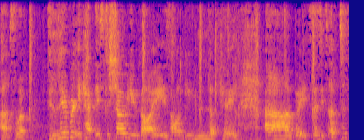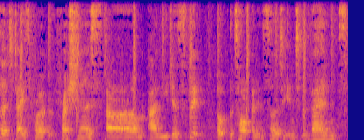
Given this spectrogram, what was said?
Um, so I've deliberately kept this to show you guys, aren't you lucky? Um, but it says it's up to 30 days for freshness um, and you just flip up the top and insert it into the vent.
